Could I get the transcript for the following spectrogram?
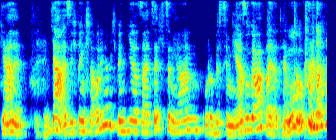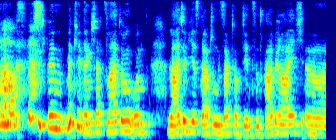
Gerne. Mhm. Ja, also ich bin Claudia, ich bin hier seit 16 Jahren oder ein bisschen mehr sogar bei Attempto. ich bin Mitglied der Geschäftsleitung und leite, wie ihr es gerade schon gesagt habt, den Zentralbereich äh,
